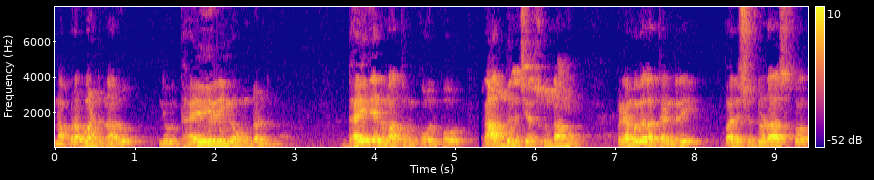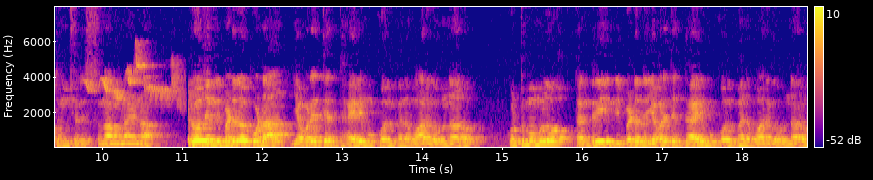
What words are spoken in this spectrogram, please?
నా ప్రభు అంటున్నారు నువ్వు ధైర్యంగా ఉండు అంటున్నారు. ధైర్యాన్ని మాత్రం కోల్పోవద్దు. ప్రార్థన చేసుకుందాము. ప్రేమగల తండ్రి పరిశుద్ధుడా స్తోత్రం చెల్లిస్తున్నాము నాయన. ఈరోజు నీ బిడ్డలో కూడా ఎవరైతే ధైర్యం కోల్పోయిన వారుగా ఉన్నారో కుటుంబంలో తండ్రి నీ బిడ్డలు ఎవరైతే ధైర్యం కోల్పోయిన వారుగా ఉన్నారో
